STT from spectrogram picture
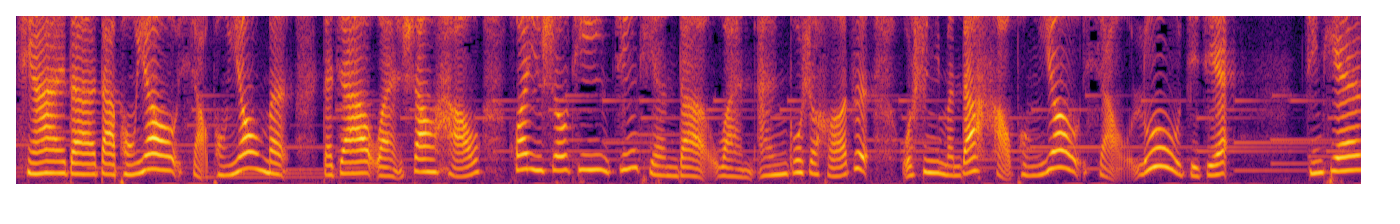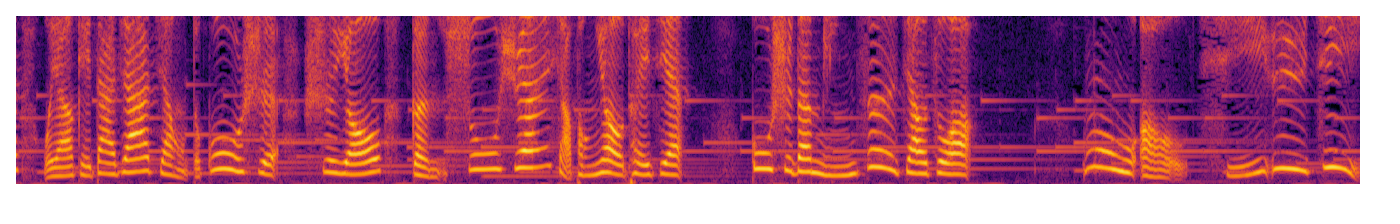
亲爱的，大朋友、小朋友们，大家晚上好！欢迎收听今天的晚安故事盒子，我是你们的好朋友小鹿姐姐。今天我要给大家讲的故事是由耿苏轩小朋友推荐，故事的名字叫做《木偶奇遇记》。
